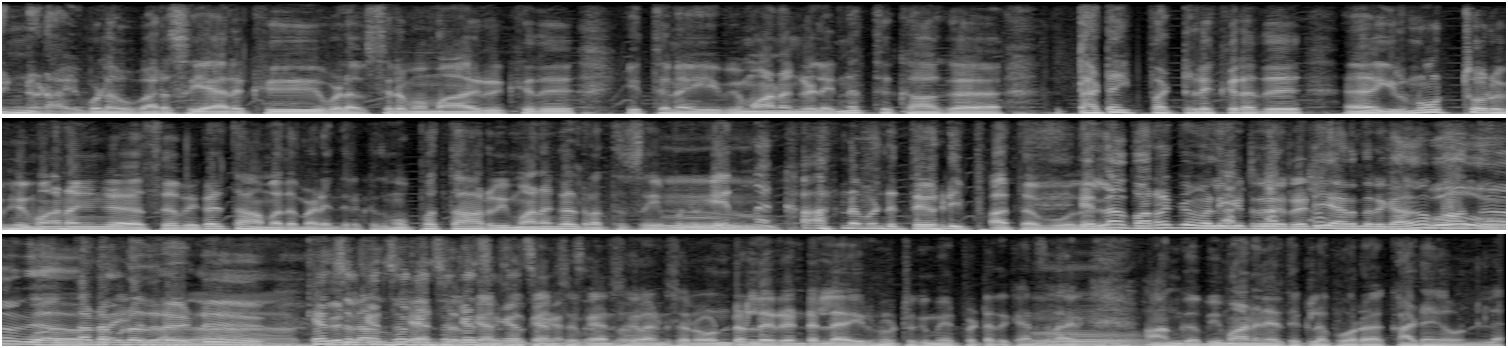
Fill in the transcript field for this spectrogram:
என்னடா இவ்வளவு வரிசையா இருக்கு? இவ்வளவு சிரமமா இருக்குது? இத்தனை விமானங்கள் என்னத்துக்காக தடைப்பட்டிருக்கிறது? இருநூற்றொரு விமானங்க சேவைகள் தாமதம் அடைந்திருக்கிறது முப்பத்தாறு விமானங்கள் ரத்து செய்யப்பட்டது என்ன காரணம் என்று தேடி பார்த்த போது? எல்லாம் பறக்க வெளியிட்டு ரெடியா இருந்திருக்காங்க. ஒன்றல்ல ரெண்டுல இருநூற்றுக்கும் மேற்பட்டது கேன்சல் அங்க விமான நிலையத்துக்குள்ள போற கடை ஒண்ணுல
